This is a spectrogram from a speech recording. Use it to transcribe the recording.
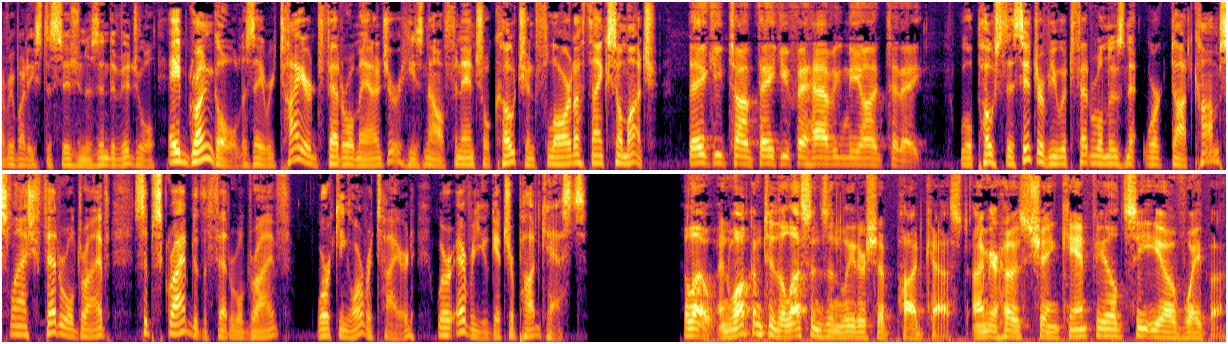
everybody's decision is individual. Abe Grungold is a retired federal manager. He's now a financial coach in Florida. Thanks so much. Thank you, Tom. Thank you for having me on today. We'll post this interview at federalnewsnetwork.com slash Federal Drive. Subscribe to the Federal Drive working or retired, wherever you get your podcasts. Hello, and welcome to the Lessons in Leadership podcast. I'm your host, Shane Canfield, CEO of WEPA.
